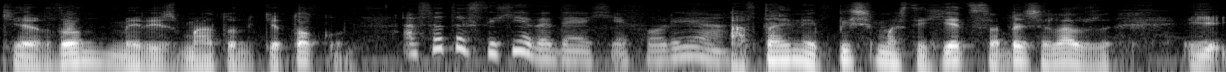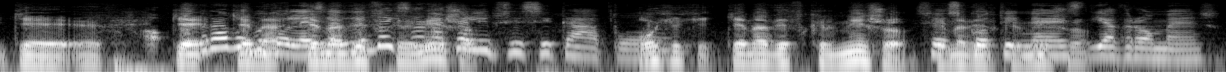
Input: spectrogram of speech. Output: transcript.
κερδών, μερισμάτων και τόκων. Αυτά τα στοιχεία δεν τα έχει η εφορία. Αυτά είναι επίσημα στοιχεία της Τραπέζα Ελλάδος. Και, και, και, Μπράβο και, που να, το λες, δεν τα έχει ανακαλύψει εσύ κάπου. Όχι, όχι, και να διευκρινίσω. Σε σκοτεινές διαδρομές.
